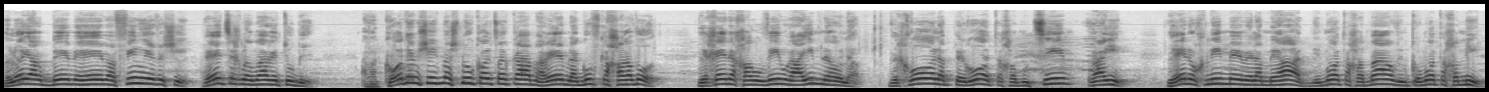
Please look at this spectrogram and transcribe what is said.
ולא ירבה מהם אפילו יבשים, ואין צריך לומר רטובים. אבל קודם שיתבשלו כל צרכם, הרי הם לגוף כחרבות, וכן החרובים רעים לעולם, וכל הפירות החמוצים רעים, ואין אוכלים מהם אלא מעט בימות החמה ובמקומות החמים,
